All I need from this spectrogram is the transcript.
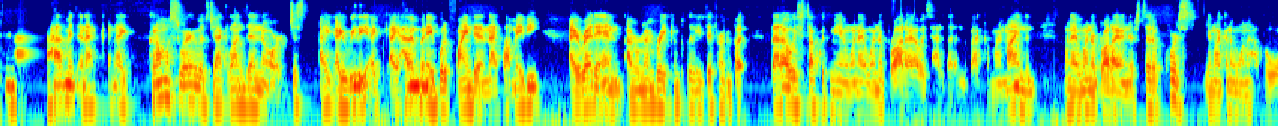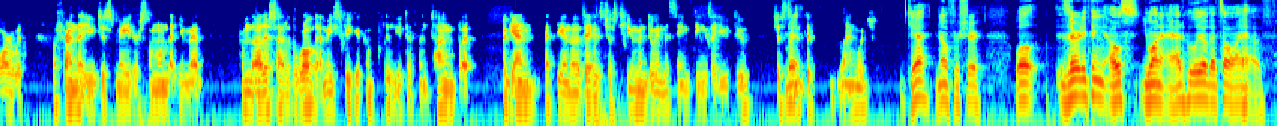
I haven't, and I and I could almost swear it was Jack London or just I, I really I, I haven't been able to find it, and I thought maybe I read it and I remember it completely different, but that always stuck with me. And when I went abroad, I always had that in the back of my mind. And when I went abroad, I understood, of course, you're not going to want to have a war with a friend that you just made or someone that you met from the other side of the world that may speak a completely different tongue. But again, at the end of the day, it's just human doing the same things that you do, just right. in a different language. Yeah, no, for sure. Well, is there anything else you want to add, Julio? That's all I have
